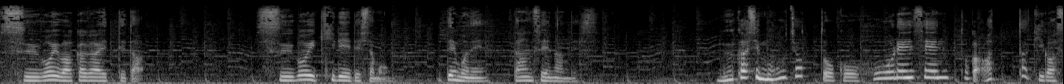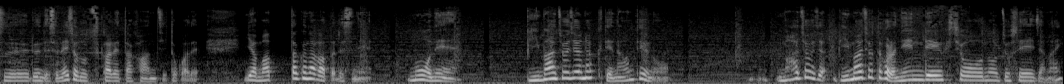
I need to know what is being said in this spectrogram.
すごい若返ってた。すごい綺麗でしたもん。でもね男性なんです。昔もうちょっとこうほうれい線とかあった気がするんですよね。ちょっと疲れた感じとかで。いや全くなかったですね。もうね美魔女じゃなくて何ていうの？魔女じゃ美魔女ってほら年齢不詳の女性じゃない？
